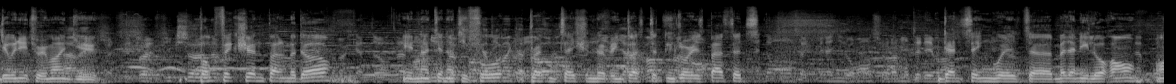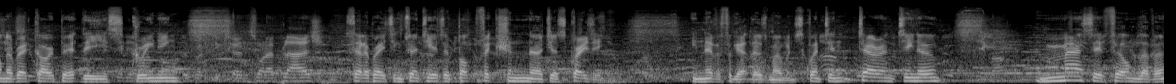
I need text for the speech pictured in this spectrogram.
Do we need to remind you? Pulp Fiction. Palme d'Or, in 1994, a presentation of Inglourious Bastards, dancing with uh, Melanie Laurent on the red carpet, the screening, de Pulp Fiction sur la plage. celebrating 20 years of Pulp Fiction, uh, just crazy. You never forget those moments. Quentin Tarantino, massive film lover.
